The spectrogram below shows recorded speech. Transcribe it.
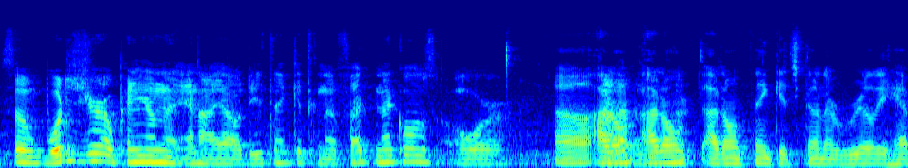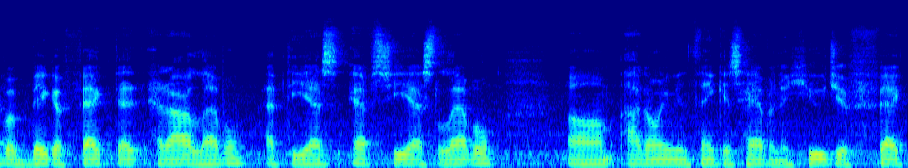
So, what is your opinion on the NIL? Do you think it's going to affect Nicholls or uh, I don't, I don't, I don't think it's going to really have a big effect at, at our level, at the S, FCS level. Um, I don't even think it's having a huge effect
